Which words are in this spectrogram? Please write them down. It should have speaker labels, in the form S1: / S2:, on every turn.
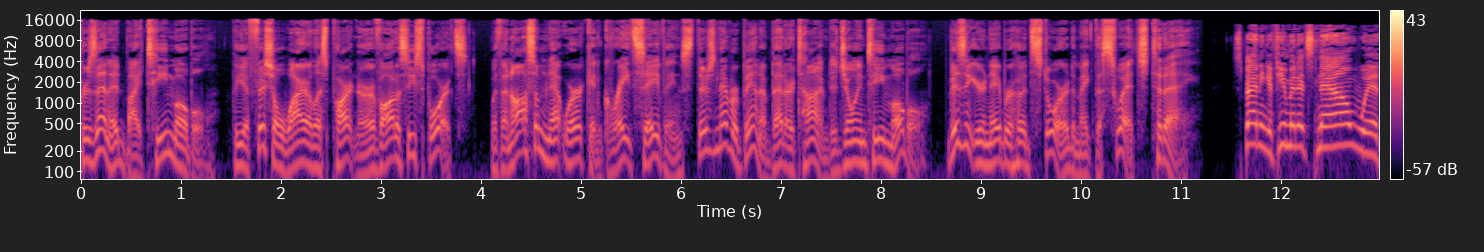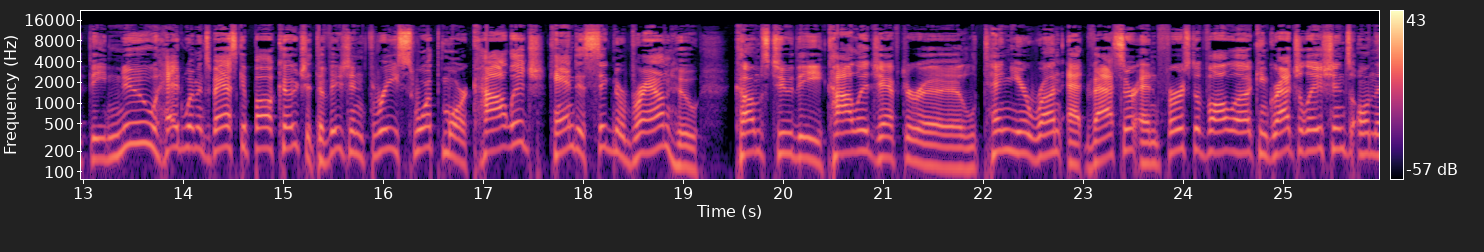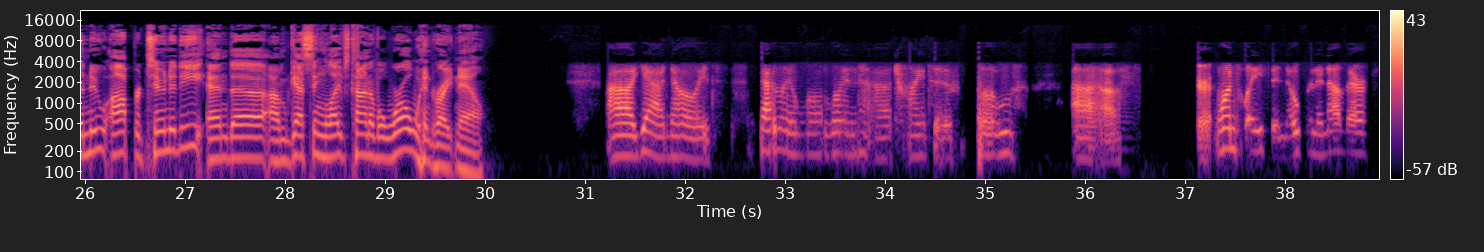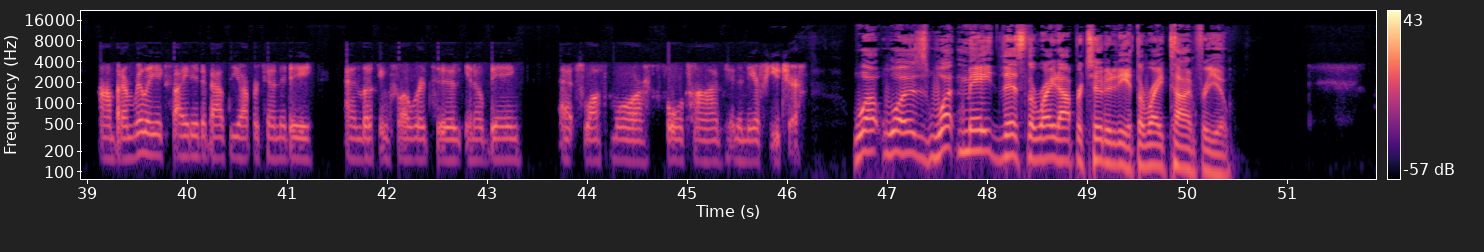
S1: Presented by T Mobile, the official wireless partner of Audacy Sports. With an awesome network and great savings, there's never been a better time to join T Mobile. Visit your neighborhood store to make the switch today.
S2: Spending a few minutes now with the new head women's basketball coach at Division Three Swarthmore College, Candace Signer Brown, who comes to the college after a 10 year run at Vassar. And first of all, uh, congratulations on the new opportunity. And uh, I'm guessing life's kind of a whirlwind right now.
S3: Uh, yeah, no, it's definitely a whirlwind uh, trying to close uh, one place and open another. Um, but I'm really excited about the opportunity and looking forward to, you know, being at Swarthmore full time in the near future.
S2: What was what made this the right opportunity at the right time for you?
